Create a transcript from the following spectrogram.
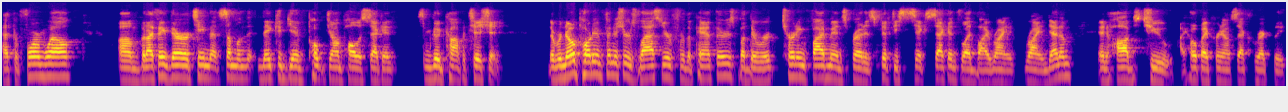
has performed well. Um, but I think they're a team that someone they could give Pope John Paul II some good competition. There were no podium finishers last year for the Panthers, but their returning five-man spread is 56 seconds, led by Ryan Ryan Denham and Hobbs Two. I hope I pronounced that correctly,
